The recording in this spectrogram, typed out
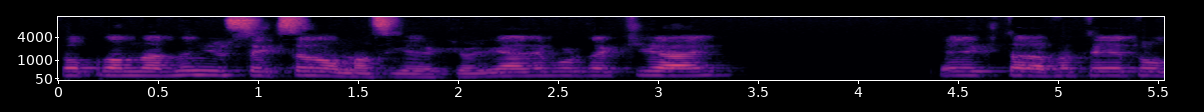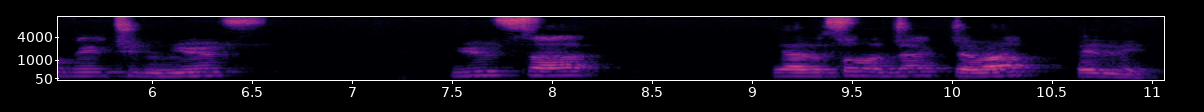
toplamlarının 180 olması gerekiyor. Yani buradaki yay her iki tarafa teğet olduğu için 100. 100 ise yarısı olacak. Cevap 50.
